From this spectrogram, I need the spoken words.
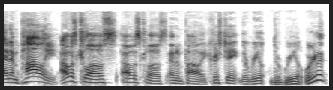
Enemkpali. I was close. I was close. Enemkpali. Chris Jane, the real the real. We're gonna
